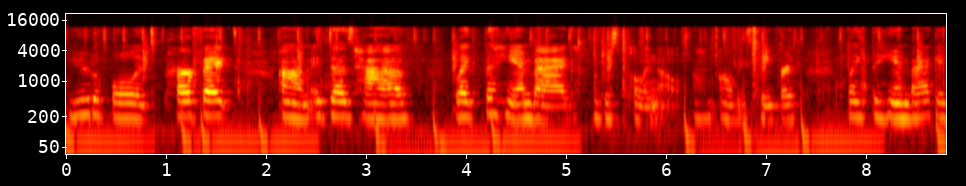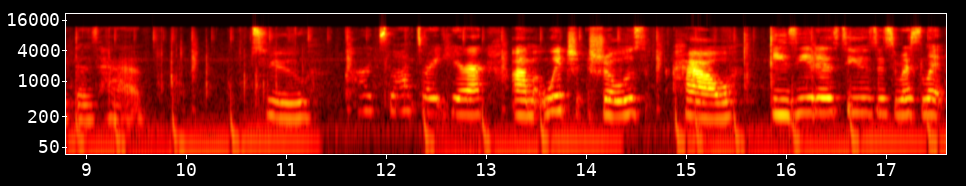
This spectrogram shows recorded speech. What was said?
beautiful. It's perfect. Um it does have like the handbag. I'm just pulling out um, all these papers like the handbag. It does have two card slots right here um, which shows how easy it is to use this wristlet.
